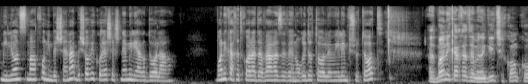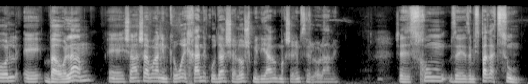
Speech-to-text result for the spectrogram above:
מיליון סמארטפונים בשנה בשווי כולל של 2 מיליארד דולר. בואו ניקח את כל הדבר הזה ונוריד אותו למילים פשוטות. אז בואו ניקח את זה ונגיד שקודם כל, אה, בעולם, אה, שנה שעברה נמכרו 1.3 מיליארד מכשירים סלולריים. שזה סכום, זה, זה מספר עצום.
